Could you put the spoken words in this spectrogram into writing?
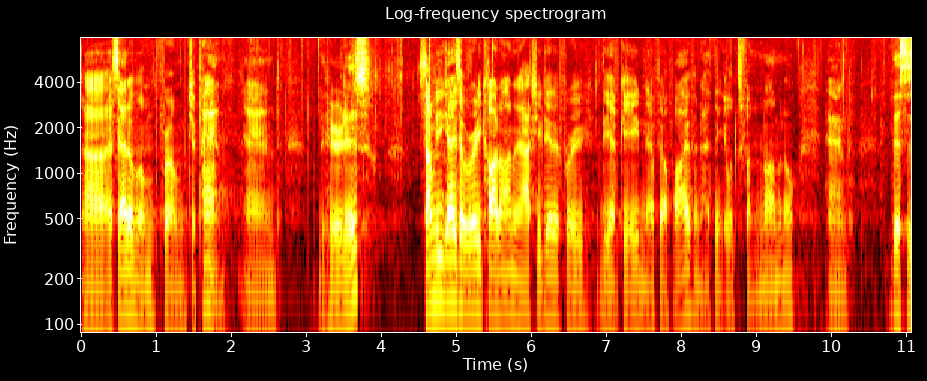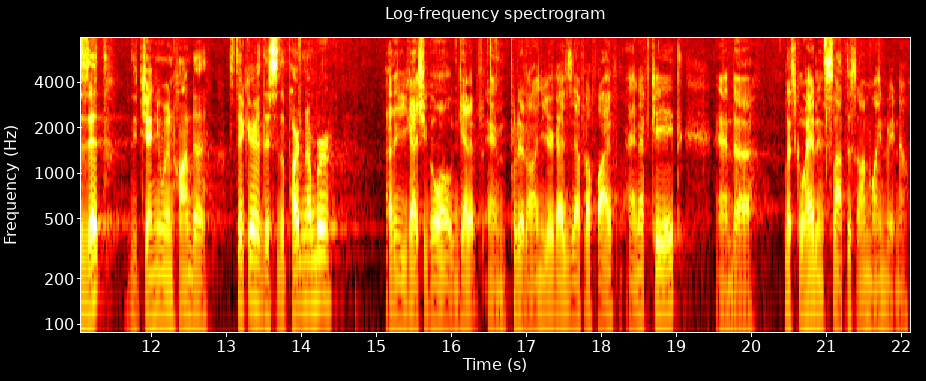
uh, a set of them from Japan, and here it is. Some of you guys have already caught on and actually did it for the FK8 and FL5, and I think it looks phenomenal. And this is it, the genuine Honda sticker. This is the part number. I think you guys should go out and get it and put it on your guys' FL5 and FK8. And uh, let's go ahead and slap this on mine right now.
